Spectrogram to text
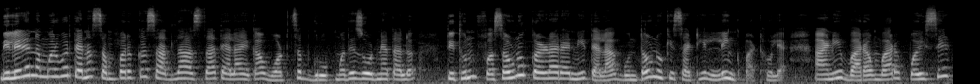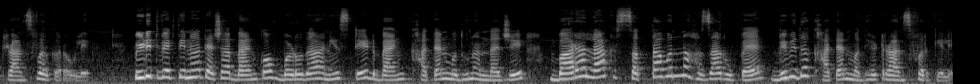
दिलेल्या नंबरवर त्यानं संपर्क साधला असता त्याला एका व्हॉट्सअप ग्रुपमध्ये जोडण्यात आलं. तिथून फसवणूक करणाऱ्यांनी त्याला गुंतवणुकीसाठी लिंक पाठवल्या आणि वारंवार पैसे ट्रान्स्फर करवले. पीडित व्यक्तीनं त्याच्या बँक ऑफ बडोदा आणि स्टेट बँक खात्यांमधून अंदाजे बारा लाख सत्तावन्न हजार रुपये विविध खात्यांमध्ये ट्रान्स्फर केले.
